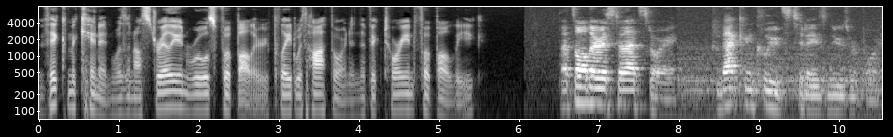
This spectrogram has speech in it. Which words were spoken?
Vic McKinnon was an Australian rules footballer who played with Hawthorn in the Victorian Football League. That's all there is to that story. That concludes today's news report.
